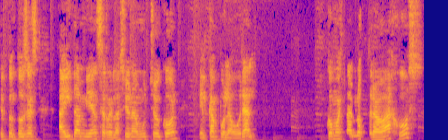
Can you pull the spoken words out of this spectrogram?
Entonces ahí también se relaciona mucho con el campo laboral. ¿Cómo están los trabajos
